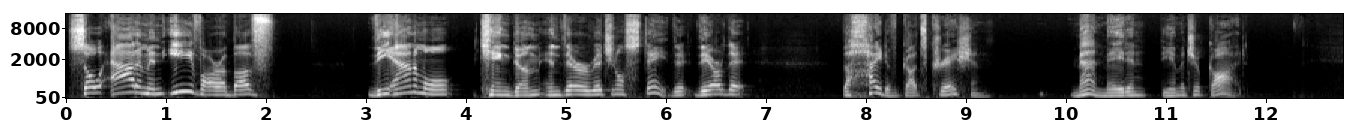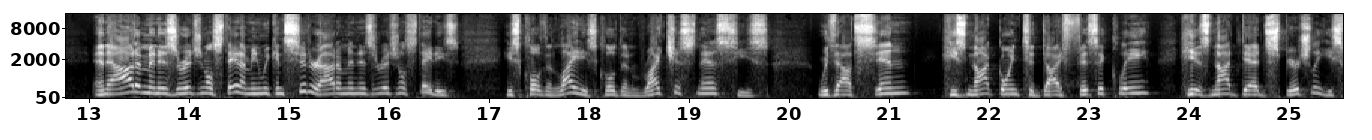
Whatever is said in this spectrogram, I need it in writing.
so Adam and Eve are above the animal kingdom in their original state. They, are the, the height of God's creation. Man made in the image of God. And Adam in his original state, I mean, we consider Adam in his original state. He's, he's clothed in light, he's clothed in righteousness, he's without sin, he's not going to die physically, he is not dead spiritually, he's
